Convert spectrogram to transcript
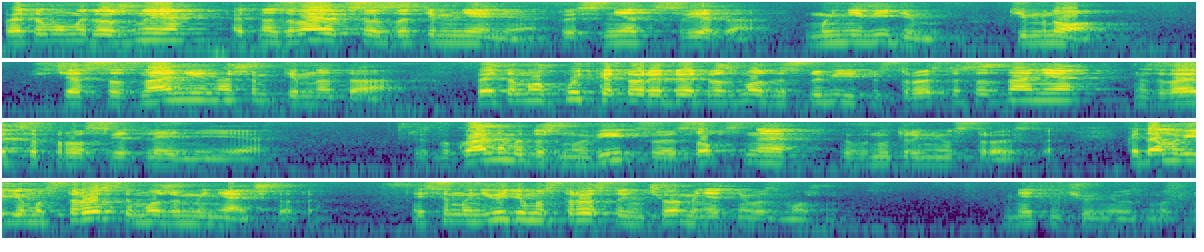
Поэтому мы должны это называется затемнение, то есть нет света. Мы не видим, темно. Сейчас в сознании нашем темнота. Поэтому путь, который даёт возможность увидеть устройство сознания, называется просветление. То есть буквально мы должны увидеть своё собственное внутреннее устройство. Когда мы видим устройство, можем менять что-то. Если мы не видим устройство, ничего менять невозможно. Менять ничего невозможно.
